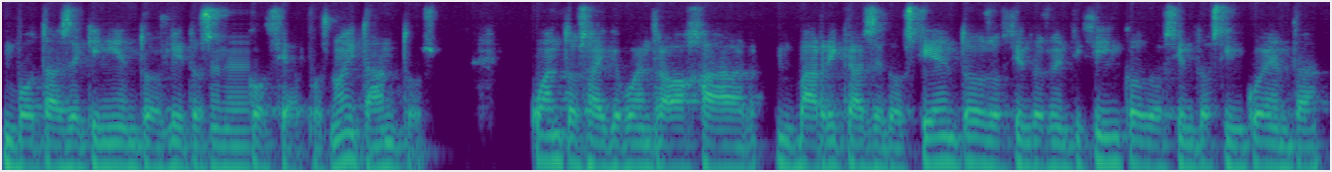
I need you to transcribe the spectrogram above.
botas de 500 litros en Escocia? Pues no hay tantos. ¿Cuántos hay que pueden trabajar barricas de 200, 225, 250,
